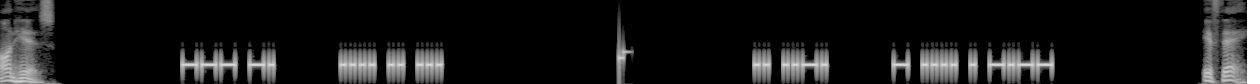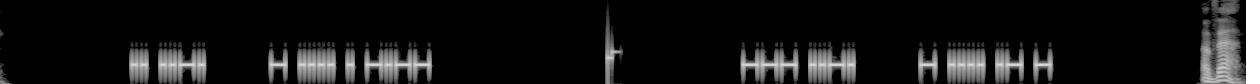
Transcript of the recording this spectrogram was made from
On his. If they. Of that.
